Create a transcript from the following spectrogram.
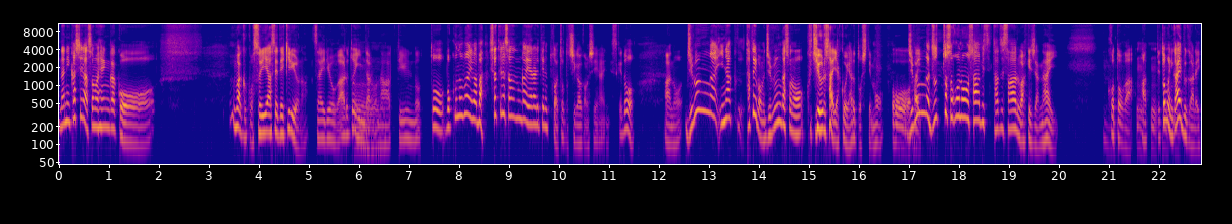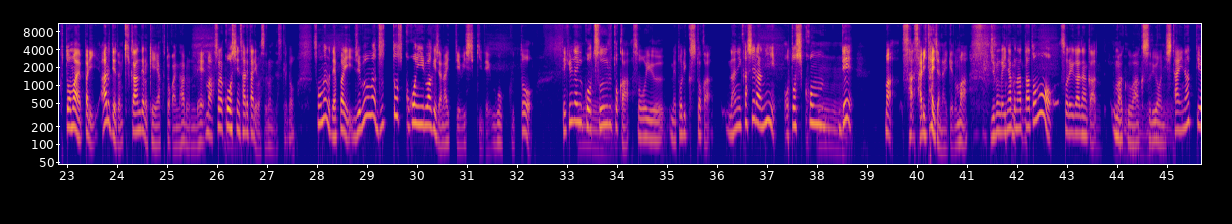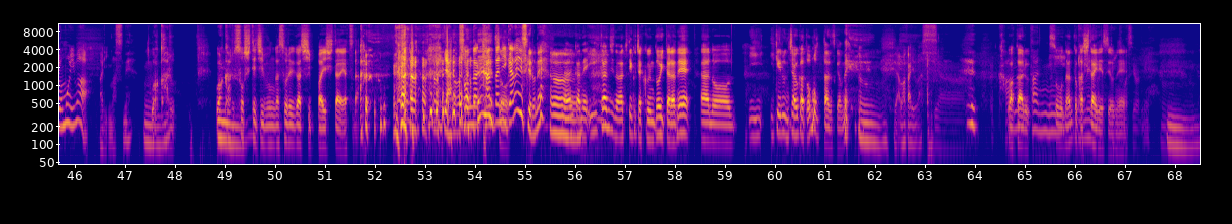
何かしらその辺がこううまくこうすり合わせできるような材料があるといいんだろうなっていうのと、僕の場合は、まあ、久寺さんがやられてるのとはちょっと違うかもしれないんですけど、あの、自分がいなく、例えば自分がその口うるさい役をやるとしても、自分がずっとそこのサービスに携わるわけじゃないことがあって、特に外部から行くと、まあやっぱりある程度の期間での契約とかになるんで、まあそれは更新されたりはするんですけど、そうなるとやっぱり自分はずっとここにいるわけじゃないっていう意識で動くと、できるだけこうツールとか、そういうメトリックスとか、何かしらに落とし込んで、まあ、去りたいじゃないけど、まあ、自分がいなくなった後も、それがなんか、うまくワークするようにしたいなっていう思いはありますね。わ、うん、かる。わかる、うん、そして自分がそれが失敗したやつだ。いや、そんな簡単にいかないですけどね。うん、なんかね、いい感じのアーキテクチャ組んどいたらね、あの、いいけるんちゃうかと思ったんですけどね。うん。いや、わかります。わかる。そう、なんとかしたいですよね。うん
